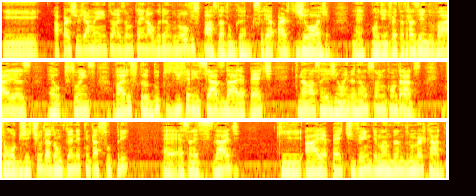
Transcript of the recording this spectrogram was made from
e a partir de amanhã, então, nós vamos estar tá inaugurando um novo espaço da Duncan, que seria a parte de loja, né? Onde a gente vai estar tá trazendo várias é, opções, vários produtos diferenciados da área pet que na nossa região ainda não são encontrados. Então, o objetivo da Doncana é tentar suprir é, essa necessidade que a área pet vem demandando no mercado.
